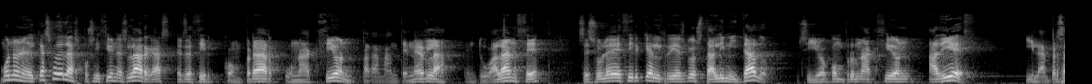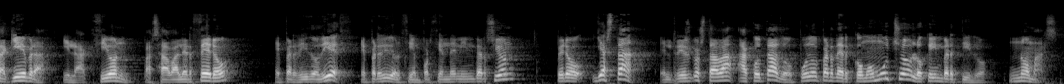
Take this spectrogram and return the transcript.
Bueno, en el caso de las posiciones largas, es decir, comprar una acción para mantenerla en tu balance, se suele decir que el riesgo está limitado. Si yo compro una acción a 10 y la empresa quiebra y la acción pasa a valer 0, he perdido 10, he perdido el 100% de mi inversión, pero ya está, el riesgo estaba acotado, puedo perder como mucho lo que he invertido, no más.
